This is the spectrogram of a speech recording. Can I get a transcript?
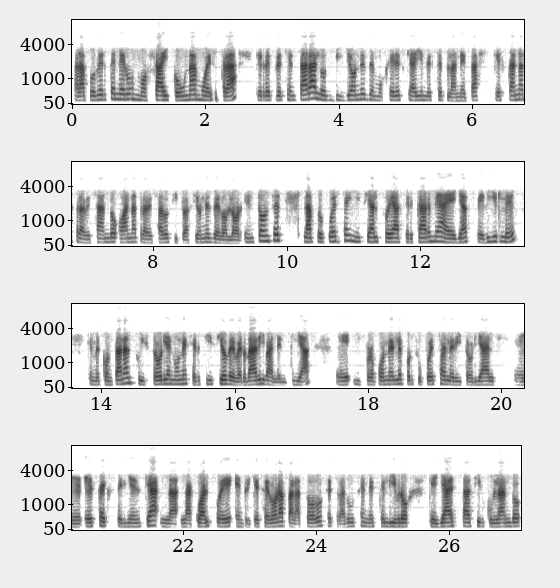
para poder tener un mosaico, una muestra que representara a los billones de mujeres que hay en este planeta que están atravesando o han atravesado situaciones de dolor. Entonces, la propuesta inicial fue acercarme a ellas, pedirles que me contaran su historia en un ejercicio de verdad y valentía, eh, y proponerle, por supuesto, al editorial eh, esta experiencia, la, la, cual fue enriquecedora para todos. Se traduce en este libro que ya está circulando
